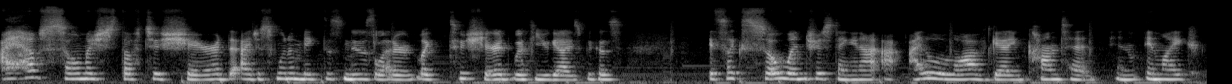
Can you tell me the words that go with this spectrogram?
I have so much stuff to share that I just want to make this newsletter like to share it with you guys because it's like so interesting and I, I, I love getting content in, in like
